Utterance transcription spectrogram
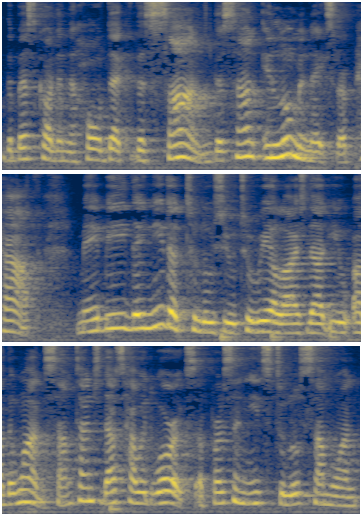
The best card in the whole deck, the sun. The sun illuminates their path. Maybe they needed to lose you to realize that you are the one. Sometimes that's how it works. A person needs to lose someone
